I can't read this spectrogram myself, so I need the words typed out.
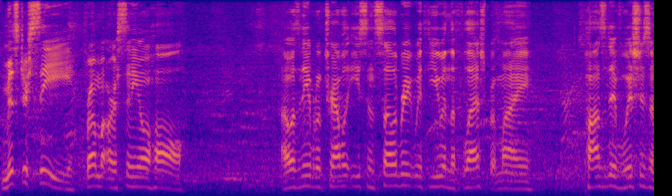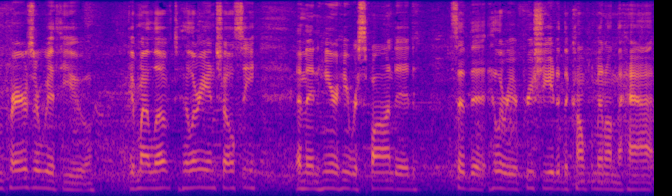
Mr. C from Arsenio Hall. I wasn't able to travel east and celebrate with you in the flesh, but my positive wishes and prayers are with you. Give my love to Hillary and Chelsea. And then here he responded, said that Hillary appreciated the compliment on the hat,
